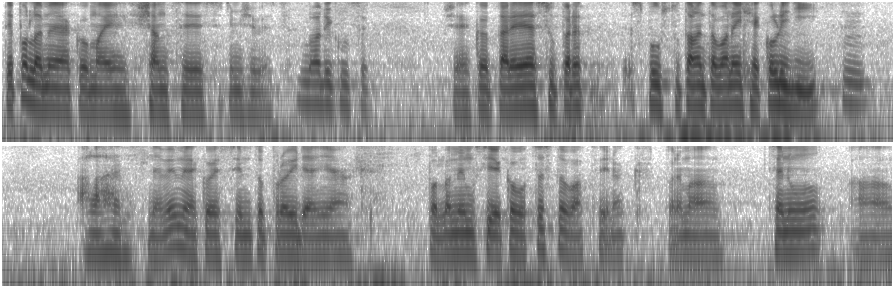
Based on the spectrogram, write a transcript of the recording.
ty podle mě jako mají šanci se tím živit. Mladí kluci. Že jako tady je super spoustu talentovaných jako lidí, Hmm. ale nevím, jako jestli jim to projde nějak. Podle mě musí jako odcestovat, jinak to nemá cenu a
